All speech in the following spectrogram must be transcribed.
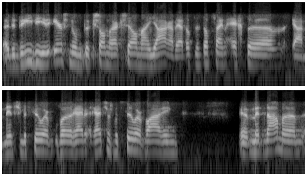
Uh, de drie die je eerst noemt, Xandra, Selma en Jara, ja, dat, dat zijn echt uh, ja, mensen met veel, rijders met veel ervaring. met name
